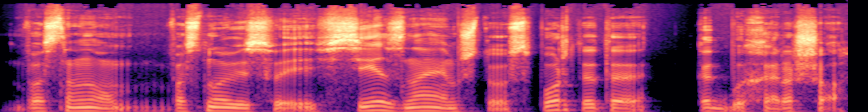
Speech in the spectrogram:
в основном, в основе своей все знаем, что спорт это как бы хорошо.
